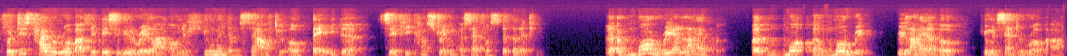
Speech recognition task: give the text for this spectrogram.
for this type of robots, they basically rely on the human themselves to obey the safety constraint except for stability. But a more reliable, but more, a more re reliable human-centered robot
